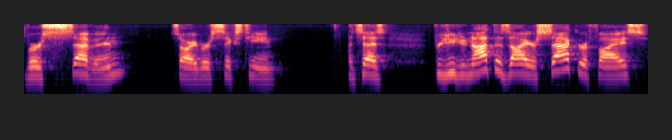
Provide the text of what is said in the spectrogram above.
Verse 7, sorry, verse 16, it says, For you do not desire sacrifice,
